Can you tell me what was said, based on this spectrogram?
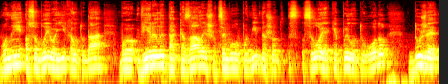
вони особливо їхали туди, бо вірили, так казали, що це було помітно, що село, яке пило ту воду, дуже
